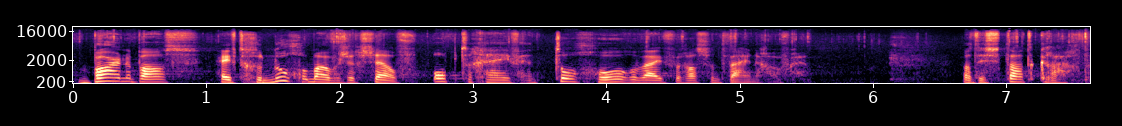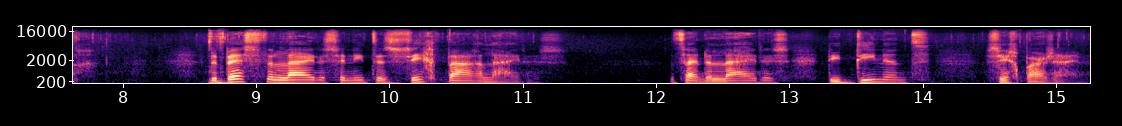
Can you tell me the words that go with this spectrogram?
Barnabas heeft genoeg om over zichzelf op te geven en toch horen wij verrassend weinig over hem. Wat is dat krachtig? De beste leiders zijn niet de zichtbare leiders. Dat zijn de leiders die dienend zichtbaar zijn.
